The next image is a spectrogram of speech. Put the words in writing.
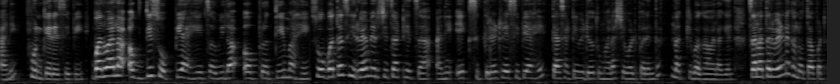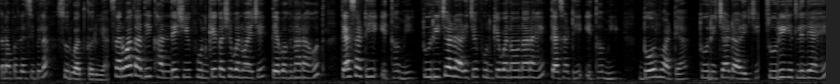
आणि फुनके रेसिपी बनवायला अगदी सोपी आहे चवीला अप्रतिम आहे. सोबतच हिरव्या मिरचीचा ठेचा आणि एक सिक्रेट रेसिपी आहे. त्यासाठी व्हिडिओ तुम्हाला शेवटपर्यंत नक्की बघावा लागेल. चला तर वेळ न घालवता पटकन आपण रेसिपीला सुरुवात करूया. सर्वात आधी खानदेशी फुनके कसे बनवायचे ते बघणार आहोत. त्यासाठी इथं मी तुरीच्या डाळीचे फुनके बनवणार आहे. त्यासाठी इथं मी दोन वाट्या तुरीच्या डाळीची चुरी घेतलेली आहे.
